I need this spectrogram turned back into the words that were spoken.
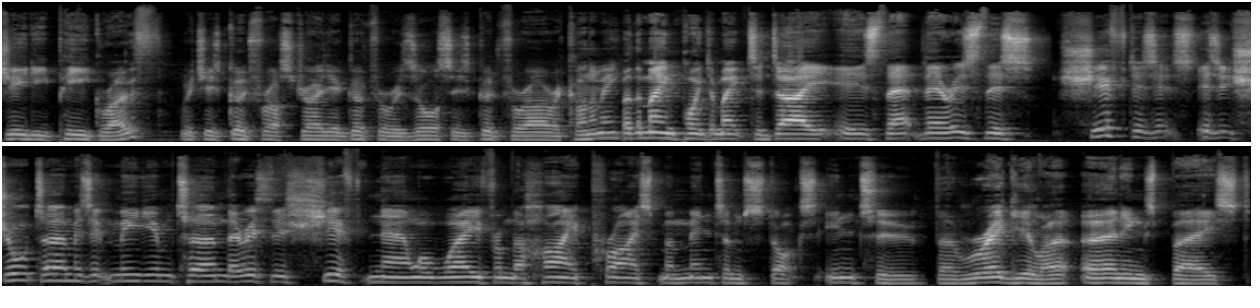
GDP growth, which is good for Australia, good for resources, good for our economy. But the main point to make today is that there is this shift. Is it is it short term? Is it medium term? There is this shift now away from the high price momentum stocks into the regular earnings based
